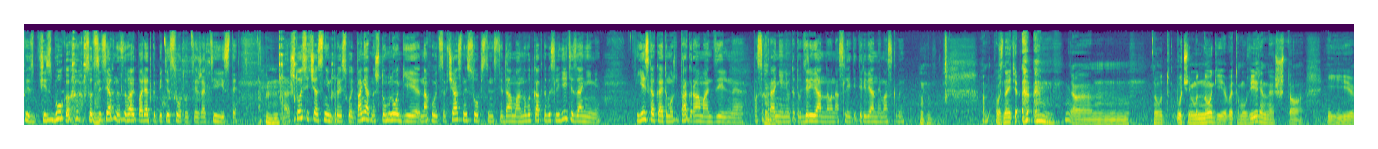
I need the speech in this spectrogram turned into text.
в фейсбуках, в соцсетях называют порядка 500, вот те же активисты. Угу. Что сейчас с ним происходит? Понятно, что многие находятся в частной собственности дома, но вот как-то вы следите за ними? Есть какая-то, может, программа отдельная по сохранению угу. вот этого деревянного наследия, деревянной Москвы? Вы знаете, ну вот очень многие в этом уверены, что и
